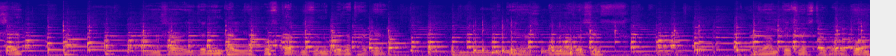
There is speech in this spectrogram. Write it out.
মানুষরা ইদানিং খালি পোস্টার পিছনে পড়ে থাকে। ইতিহাস বাংলাদেশের জানতে চেষ্টা করে কম।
